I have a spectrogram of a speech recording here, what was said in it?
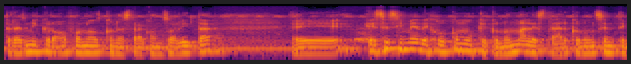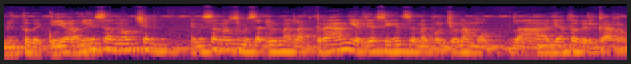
tres micrófonos, con nuestra consolita. Eh, ese sí me dejó como que con un malestar, con un sentimiento de culpa. Y a mí esa noche, en esa noche me salió un alacrán y al día siguiente se me ponchó una la llanta del carro.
